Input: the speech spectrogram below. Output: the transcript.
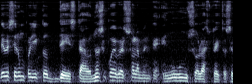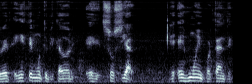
debe ser un proyecto de Estado. No se puede ver solamente en un solo aspecto, se ve en este multiplicador eh, social. E, es muy importante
